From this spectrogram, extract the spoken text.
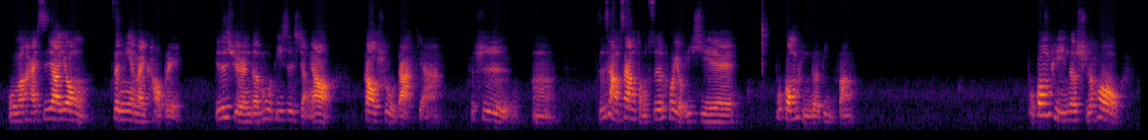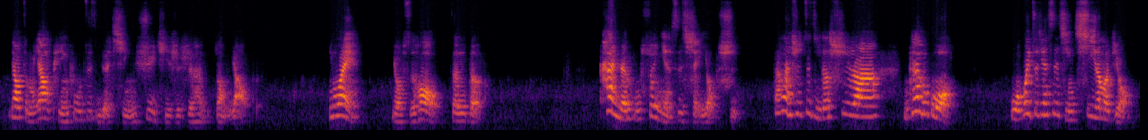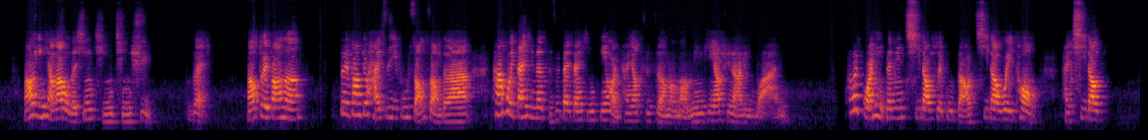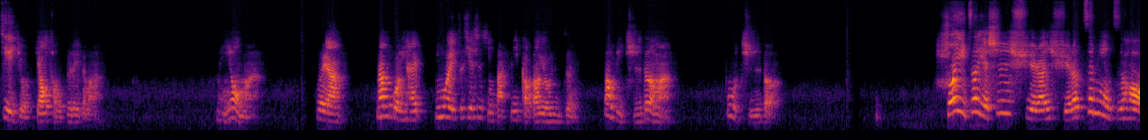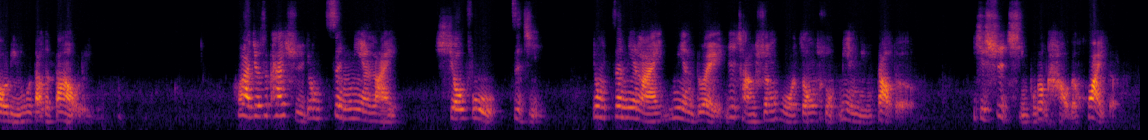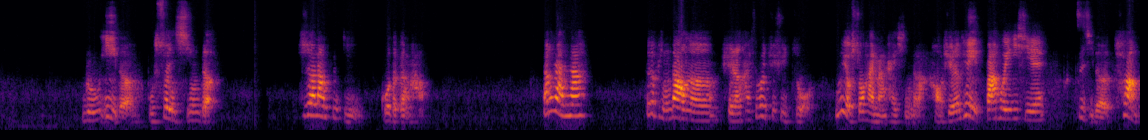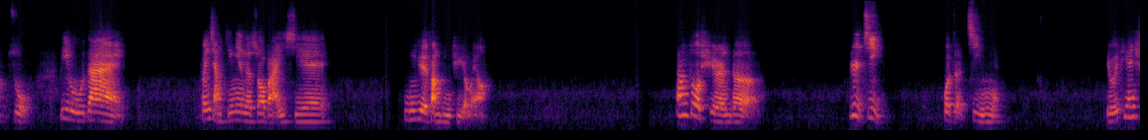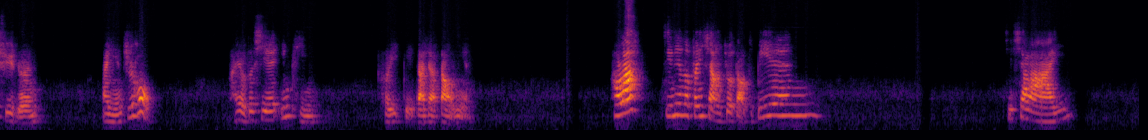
我们还是要用正念来拷贝。其实雪人的目的是想要告诉大家，就是嗯，职场上总是会有一些不公平的地方，不公平的时候要怎么样平复自己的情绪，其实是很重要的。因为有时候真的看人不顺眼是谁有事？当然是自己的事啊！你看，如果我为这件事情气那么久，然后影响到我的心情情绪，对不对？然后对方呢？对方就还是一副爽爽的啊！他会担心的只是在担心今天晚餐要吃什么吗？明天要去哪里玩？会管你在那边气到睡不着，气到胃痛，还气到借酒浇愁之类的吗？没有嘛？对呀。那如果你还因为这些事情把自己搞到忧郁症，到底值得吗？不值得。所以这也是雪人学了正念之后领悟到的道理。后来就是开始用正念来修复自己，用正念来面对日常生活中所面临到的一些事情，不论好的坏的、如意的不顺心的，就是要让自己过得更好。当然啦，这个频道呢，雪人还是会继续做，因为有时候还蛮开心的啦。好，雪人可以发挥一些自己的创作，例如在分享经验的时候，把一些音乐放进去，有没有？当做雪人的日记或者纪念。有一天雪人百年之后，还有这些音频可以给大家悼念。好啦。今天的分享就到这边。接下来，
